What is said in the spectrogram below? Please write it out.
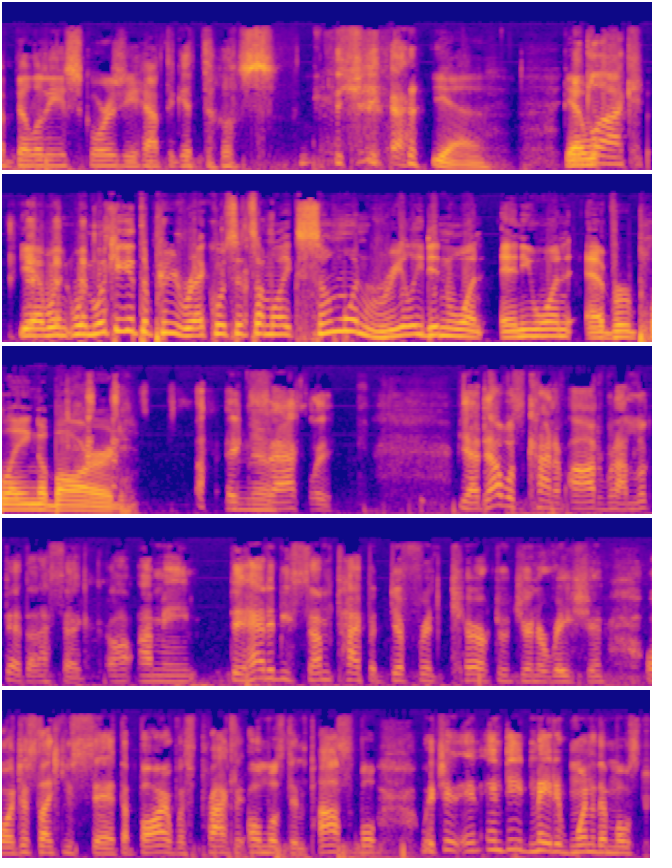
ability scores you have to get those. yeah. Yeah. Yeah, Good luck. yeah. When when looking at the prerequisites, I'm like, someone really didn't want anyone ever playing a bard. Exactly. Yeah, that was kind of odd when I looked at that. I said, uh, I mean, there had to be some type of different character generation, or just like you said, the bard was practically almost impossible, which in, indeed made it one of the most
